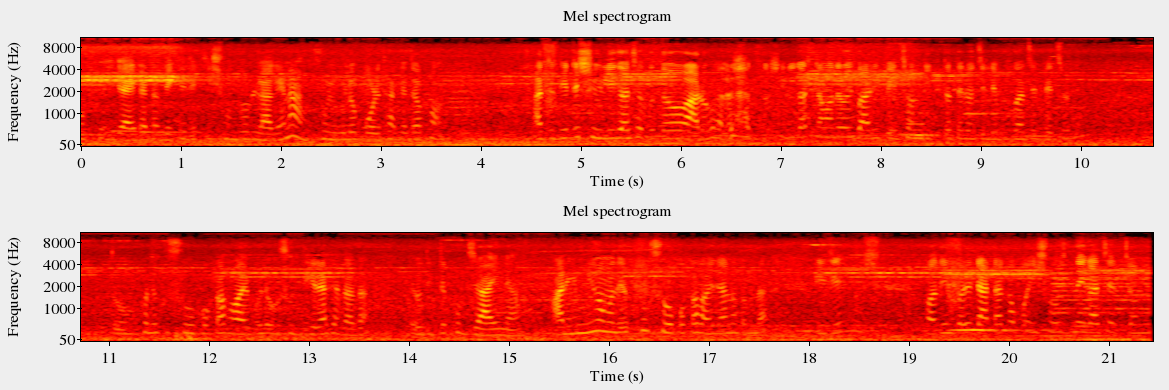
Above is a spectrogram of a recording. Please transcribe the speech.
ও এই জায়গাটা দেখে যে কি সুন্দর লাগে না, ফুলগুলো পড়ে থাকে যখন আর যদি এটা শিউলি গাছ হতো তো আরও ভালো লাগতো। শিউলি গাছটা আমাদের ওই বাড়ির পেছন দিকটাতে রয়েছে, লেবু গাছের পেছনে। তো ওখানে খুব শুয়োপোকা হয় বলে ওষুধ দিয়ে রাখে দাদা। তো ওই দিকটা খুব যাই না। আর এমনিও আমাদের খুব শুয়োপোকা হয়, জানো তোমরা? এই যে কদিন পরে ডাটা খাব এই সজনে গাছের জন্য।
